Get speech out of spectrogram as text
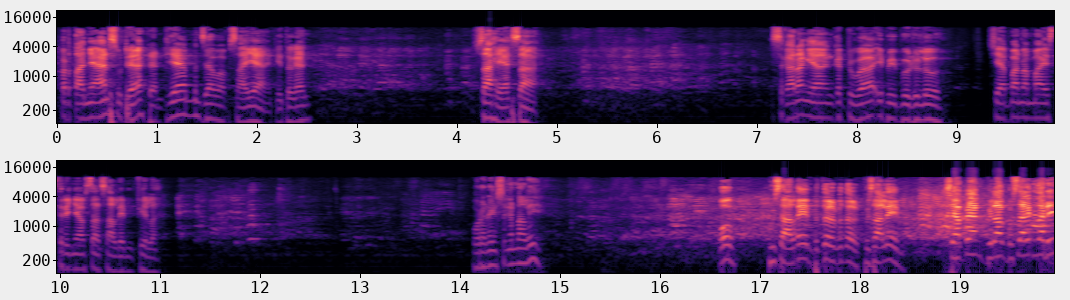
Pertanyaan sudah dan dia menjawab saya, gitu kan? Sah ya, sah. Sekarang yang kedua, ibu-ibu dulu. Siapa nama istrinya Ustadz Salim Villa? Orang yang saya kenali. Oh, Bu Salim, betul betul, Bu Salim. Siapa yang bilang Bu Salim tadi?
